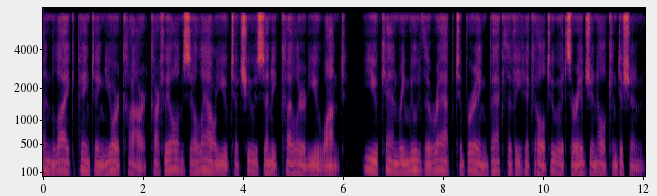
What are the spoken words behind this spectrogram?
Unlike painting your car, car films allow you to choose any color you want. You can remove the wrap to bring back the vehicle to its original condition.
